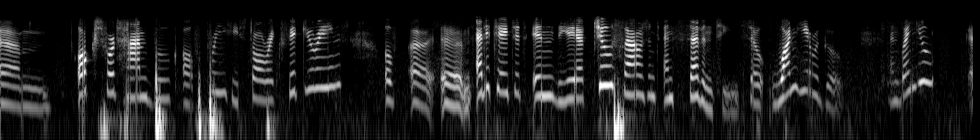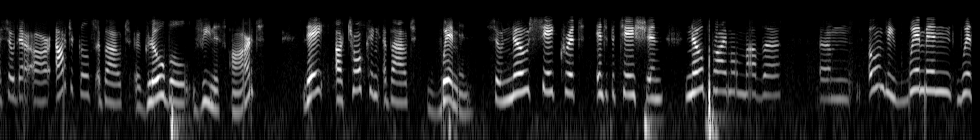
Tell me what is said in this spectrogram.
um, Oxford Handbook of Prehistoric Figurines of uh, um, edited in the year 2017, so one year ago. And when you, so there are articles about uh, global Venus art. They are talking about women, so no sacred interpretation, no primal mother, um, only women with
